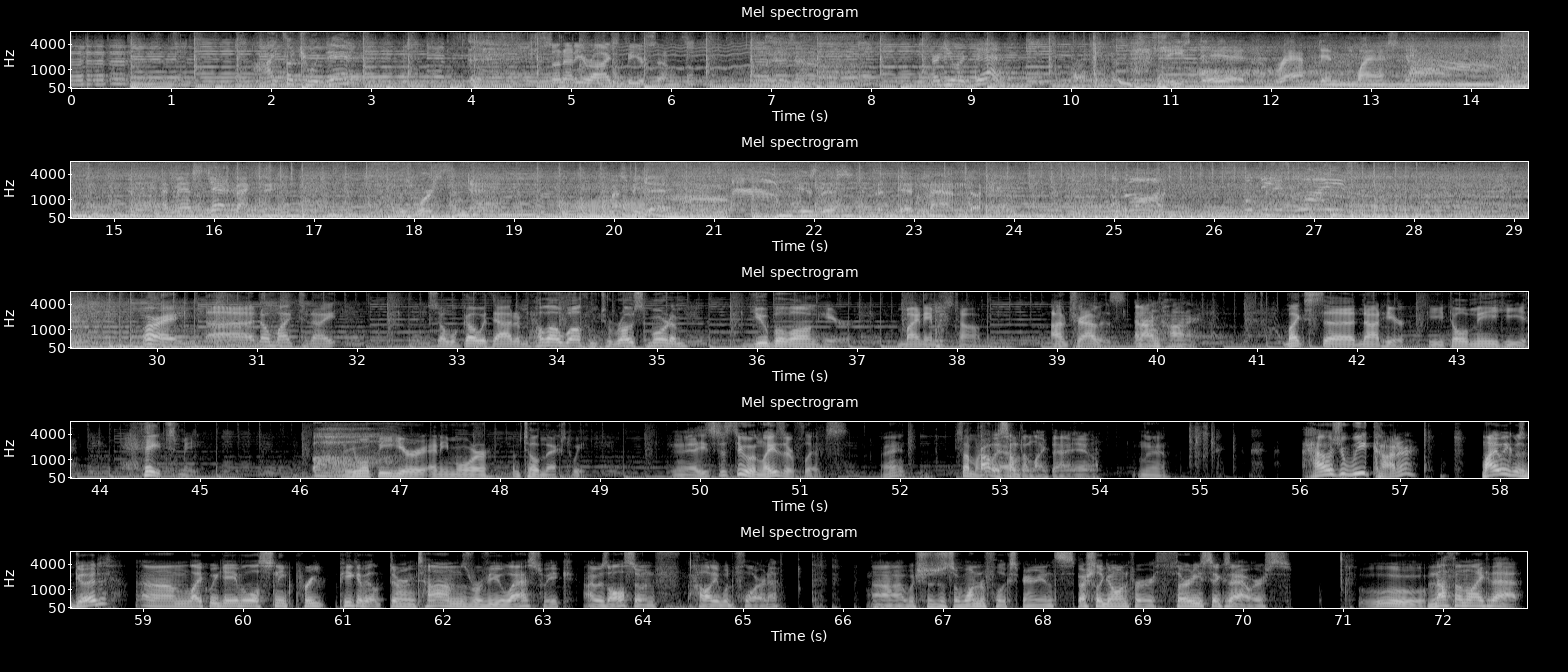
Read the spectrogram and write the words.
I thought you were dead. Sun out of your eyes and be yourselves. Heard you were dead. She's dead, wrapped in plastic. That man's dead back there. It was worse than dead. Must be dead. Is this a dead man, Doctor? All right, uh, no Mike tonight, so we'll go without him. Hello, welcome to Roast Mortem. You belong here. My name is Tom. I'm Travis. And I'm Connor. Mike's uh, not here. He told me he hates me. He won't be here anymore until next week. Yeah, he's just doing laser flips, right? Something Probably like that. something like that, yeah. Yeah. How's your week, Connor? My week was good. Um, like we gave a little sneak pre- peek of it during Tom's review last week. I was also in F- Hollywood, Florida, uh, which was just a wonderful experience, especially going for 36 hours. Ooh. Nothing like that.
